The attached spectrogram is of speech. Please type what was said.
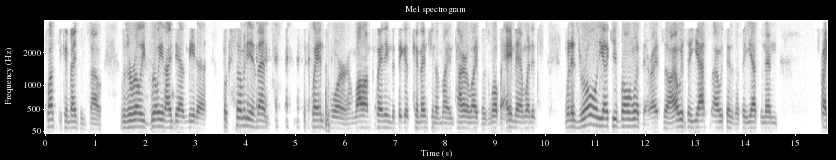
plus the convention. So it was a really brilliant idea of me to book so many events to plan for while I'm planning the biggest convention of my entire life as well. But hey, man, when it's when it's rolling, you got to keep rolling with it, right? So I always say yes. I always say this. I say yes, and then I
